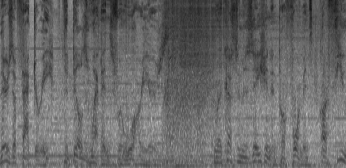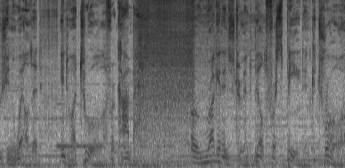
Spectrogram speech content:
There's a factory that builds weapons for warriors, where customization and performance are fusion welded into a tool for combat. A rugged instrument built for speed and control.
